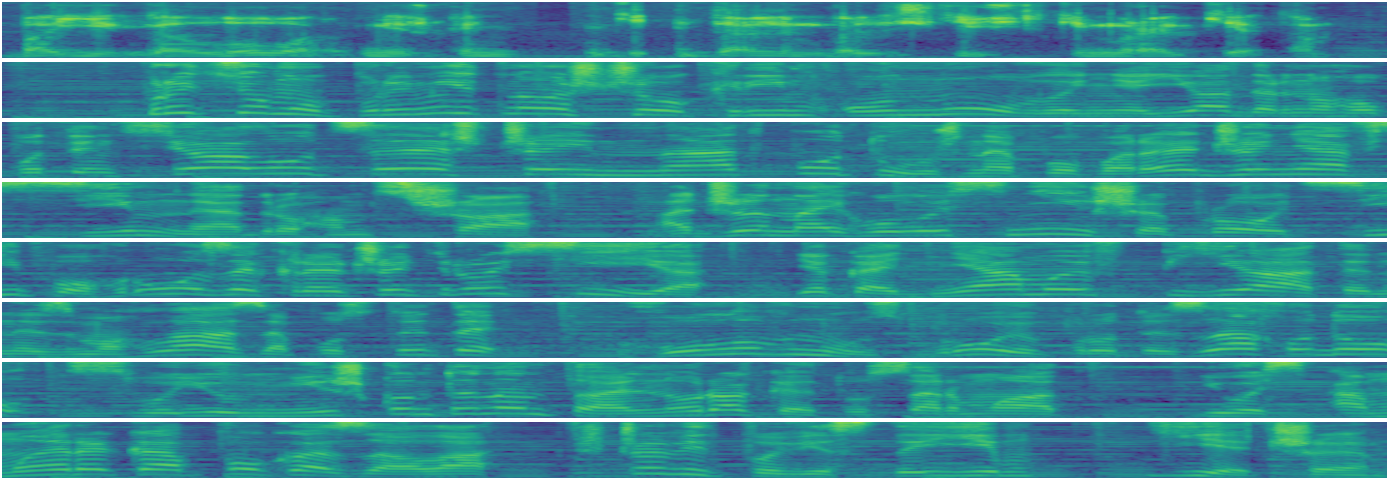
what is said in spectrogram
боеголовок межконтинентальным баллистическим ракетам. При цьому примітно, що крім оновлення ядерного потенціалу, це ще й надпотужне попередження всім недругам США. Адже найголосніше про ці погрози кричить Росія, яка днями вп'яте не змогла запустити головну зброю проти заходу свою міжконтинентальну ракету Сармат. І ось Америка показала, що відповісти їм є чим.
